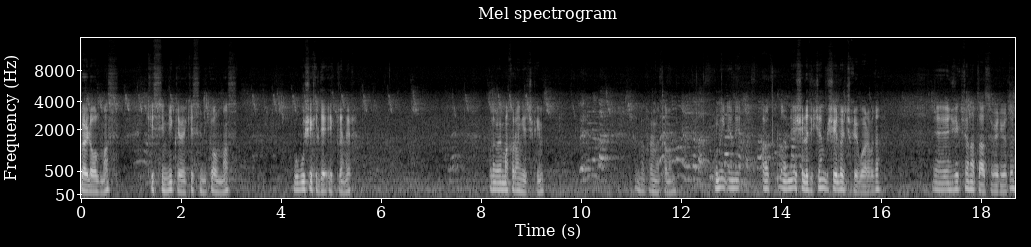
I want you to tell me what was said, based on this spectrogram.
böyle olmaz. Kesinlikle ve kesinlikle olmaz. Bu bu şekilde eklenir. Buna ben makaron geçireyim. Makaron atalım. Bunu yani altlarını eşeledikçe bir şeyler çıkıyor bu arabada. Ee, enjeksiyon hatası veriyordu.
